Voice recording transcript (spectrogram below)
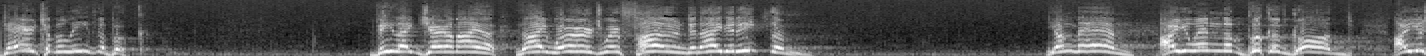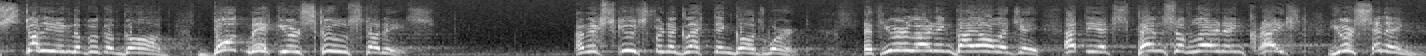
Dare to believe the book. Be like Jeremiah, thy words were found and I did eat them. Young man, are you in the book of God? Are you studying the book of God? Don't make your school studies an excuse for neglecting God's word. If you're learning biology at the expense of learning Christ, you're sinning.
